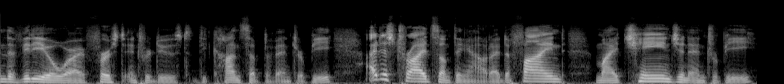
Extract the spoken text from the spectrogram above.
In the video where I first introduced the concept of entropy, I just tried something out. I defined my change in entropy.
